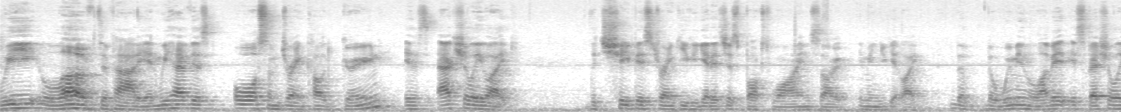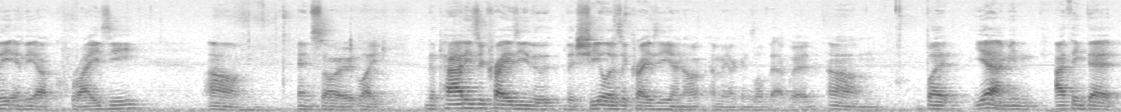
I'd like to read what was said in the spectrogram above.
we love to party, and we have this awesome drink called Goon. It's actually like the cheapest drink you could get. It's just boxed wine. So I mean, you get like the the women love it especially, and they are crazy. Um, and so like the parties are crazy. The the Sheilas are crazy. I know Americans love that word. Um, but yeah, I mean, I think that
